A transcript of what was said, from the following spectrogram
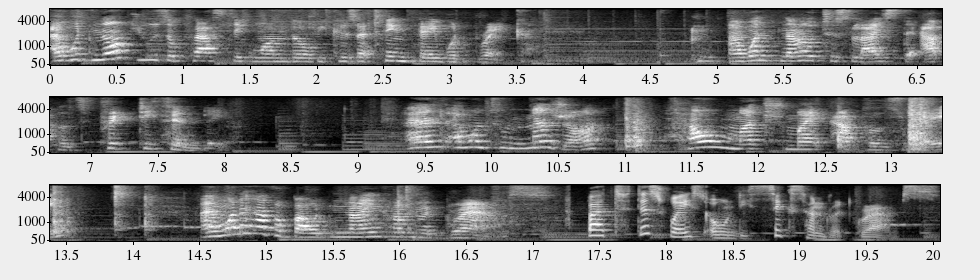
I would not use a plastic one though because I think they would break. I want now to slice the apples pretty thinly. And I want to measure how much my apples weigh. I want to have about 900 grams. But this weighs only 600 grams.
